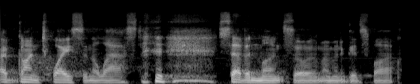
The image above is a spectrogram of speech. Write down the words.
I've gone twice in the last seven months, so I'm, I'm in a good spot.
